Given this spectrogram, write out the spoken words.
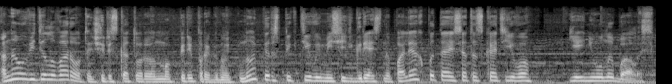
Она увидела ворота, через которые он мог перепрыгнуть, но перспектива месить грязь на полях, пытаясь отыскать его, ей не улыбалась.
